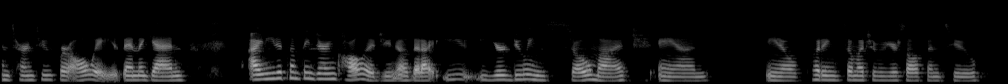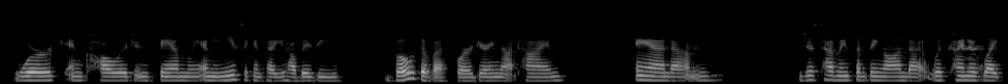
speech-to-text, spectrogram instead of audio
can turn to for always. And again, I needed something during college, you know, that I you you're doing so much and you know, putting so much of yourself into work and college and family. I mean, Misa can tell you how busy both of us were during that time. And um just having something on that was kind of like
